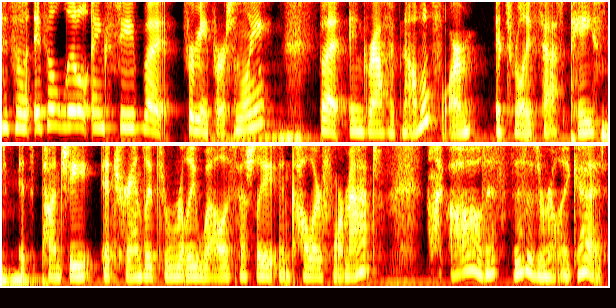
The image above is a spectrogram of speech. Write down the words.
It's a it's a little angsty, but for me personally, but in graphic novel form, it's really fast paced. It's punchy. It translates really well, especially in color format. I'm like, oh, this this is really good.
